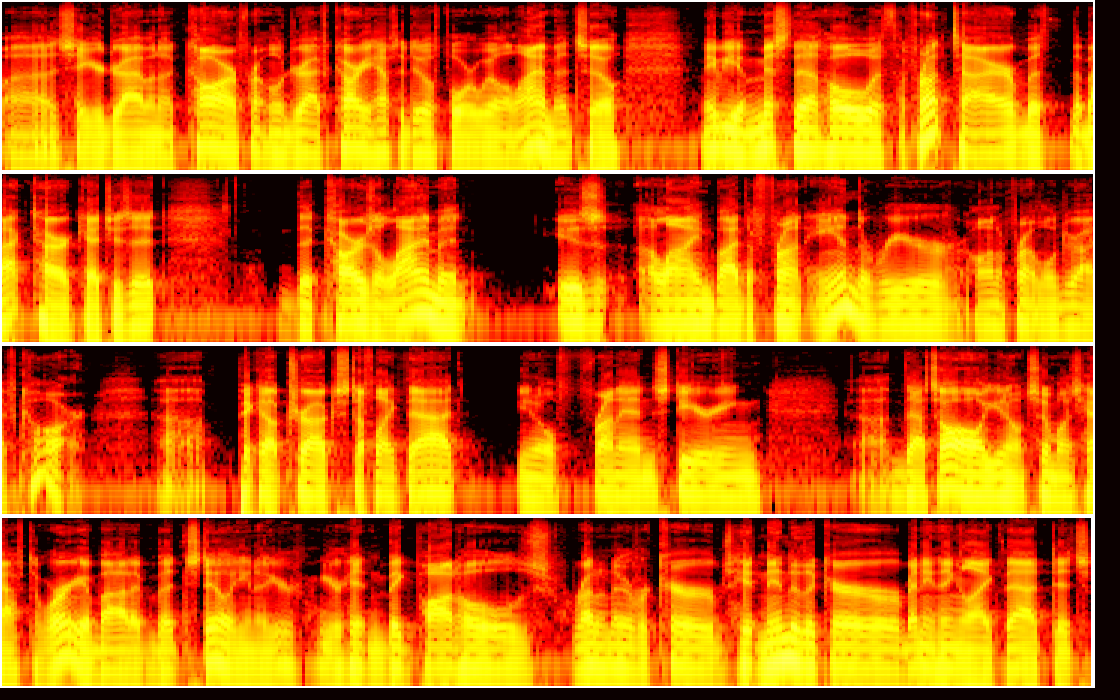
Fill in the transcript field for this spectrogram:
uh, say you're driving a car, front wheel drive car, you have to do a four wheel alignment. So maybe you missed that hole with the front tire, but the back tire catches it. The car's alignment is aligned by the front and the rear on a front wheel drive car. Uh, pickup trucks, stuff like that, you know, front end steering. Uh, that's all. You don't so much have to worry about it, but still, you know, you're you're hitting big potholes, running over curbs, hitting into the curb, anything like that. That's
